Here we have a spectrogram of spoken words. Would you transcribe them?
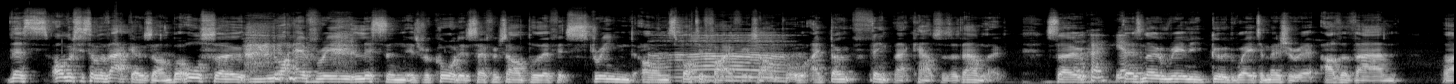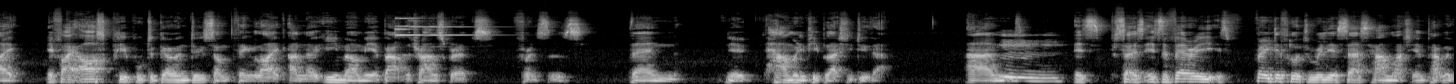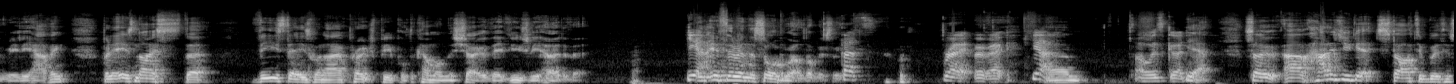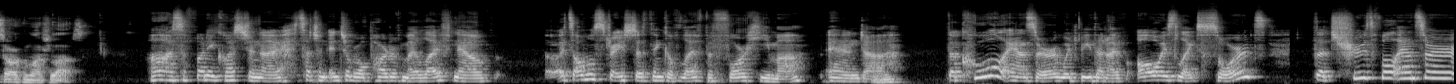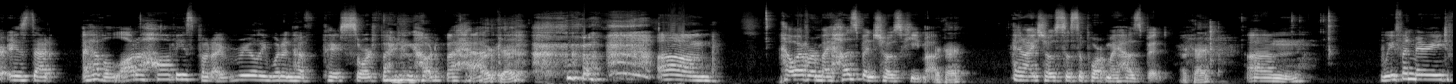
there's obviously some of that goes on, but also not every listen is recorded. So, for example, if it's streamed on Spotify, for ah. example, I don't think that counts as a download. So, Okay, yeah. there's no really good way to measure it other than like if I ask people to go and do something like I don't know, email me about the transcripts, for instance, then you know how many people actually do that, and hmm. it's so it's, it's a very it's very difficult to really assess how much impact we're really having. But it is nice that these days when I approach people to come on the show, they've usually heard of it. yeah. If they're in the sword world, obviously. That's right, right, right. Yeah. Um, it's always good. yeah. So, uh, how did you get started with historical martial arts? Oh, it's a funny question. I, it's such an integral part of my life now. It's almost strange to think of life before HEMA. And uh, the cool answer would be that I've always liked swords. The truthful answer is that I have a lot of hobbies, but I really wouldn't have picked sword fighting mm-hmm. out of a hat. Okay. Um, however, my husband chose HEMA, Okay. and I chose to support my husband. Okay. Um, we've been married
